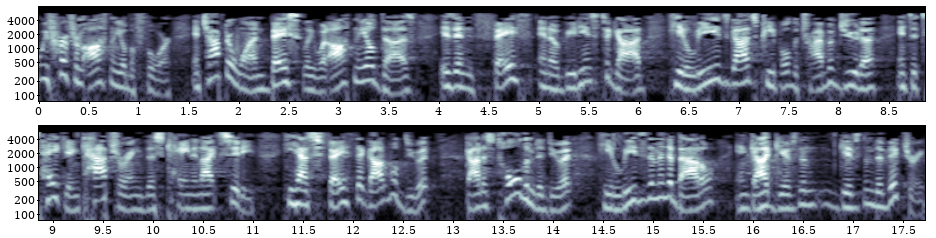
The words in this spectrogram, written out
we've heard from Othniel before. In chapter 1, basically what Othniel does is in faith and obedience to God, he leads God's people, the tribe of Judah, into taking, capturing this Canaanite city. He has faith that God will do it. God has told him to do it. He leads them into battle, and God gives them, gives them the victory.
